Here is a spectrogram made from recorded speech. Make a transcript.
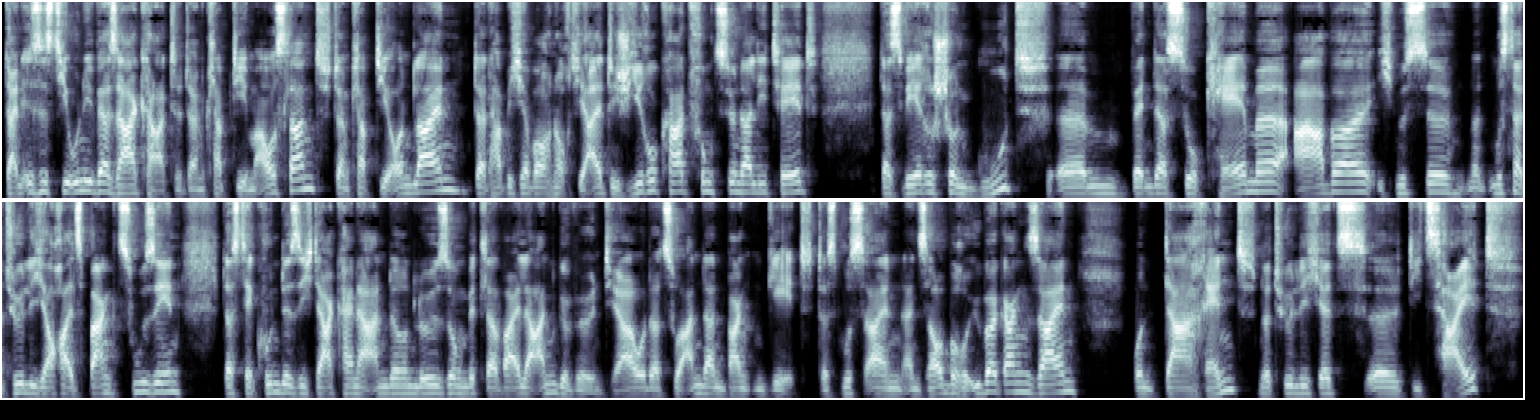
dann ist es die Universalkarte. Dann klappt die im Ausland, dann klappt die online. Dann habe ich aber auch noch die alte Girocard-Funktionalität. Das wäre schon gut, ähm, wenn das so käme. Aber ich müsste, muss natürlich auch als Bank zusehen, dass der Kunde sich da keine anderen Lösungen mittlerweile angewöhnt, ja, oder zu anderen Banken geht. Das muss ein, ein sauberer Übergang sein. Und da rennt natürlich jetzt äh, die Zeit.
